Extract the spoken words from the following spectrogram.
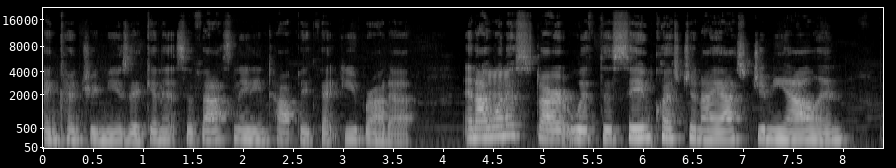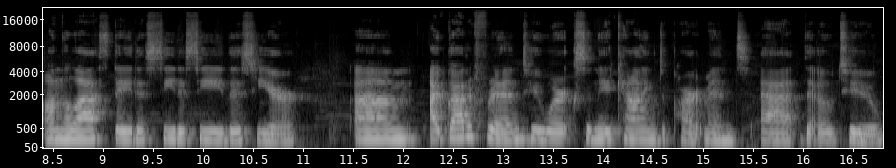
and country music, and it's a fascinating topic that you brought up. And I want to start with the same question I asked Jimmy Allen on the last day to C2C this year. Um, I've got a friend who works in the accounting department at the O2,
